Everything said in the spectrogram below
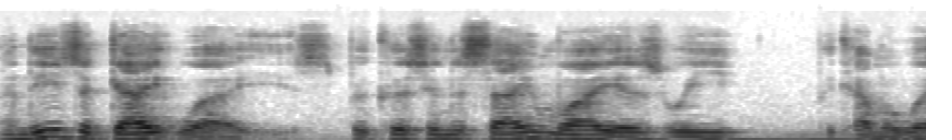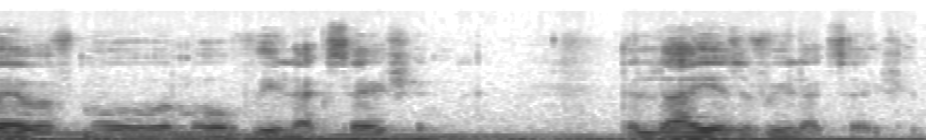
And these are gateways because, in the same way as we become aware of more and more relaxation, the layers of relaxation.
